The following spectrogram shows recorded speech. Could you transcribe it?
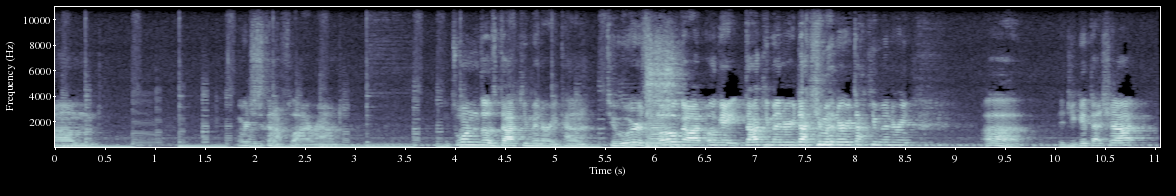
Um, we're just gonna fly around. It's one of those documentary kind of tours. Oh god, okay, documentary, documentary, documentary. Uh, did you get that shot?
